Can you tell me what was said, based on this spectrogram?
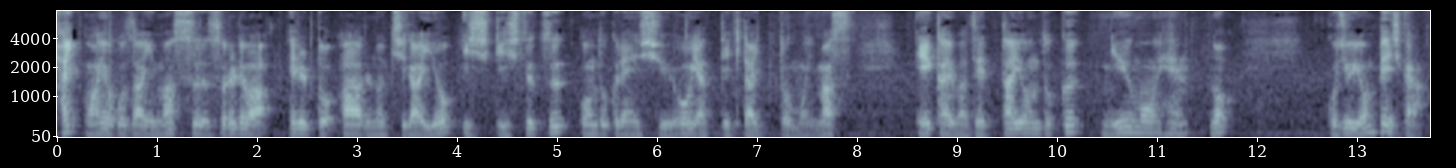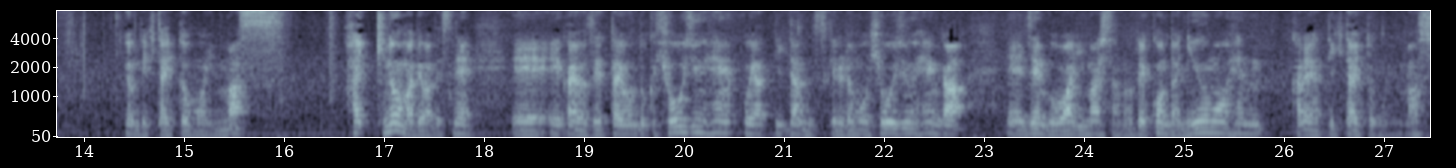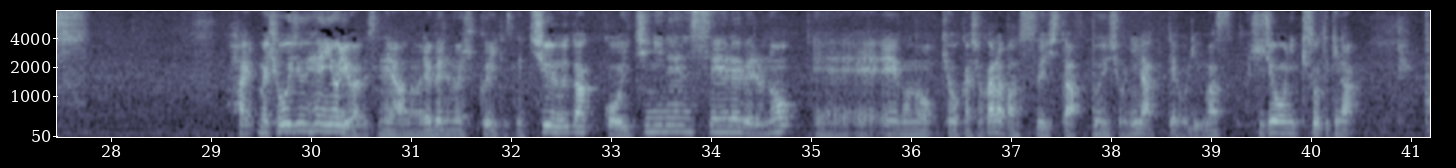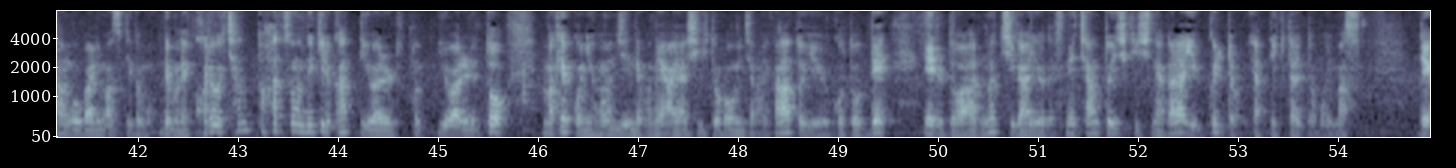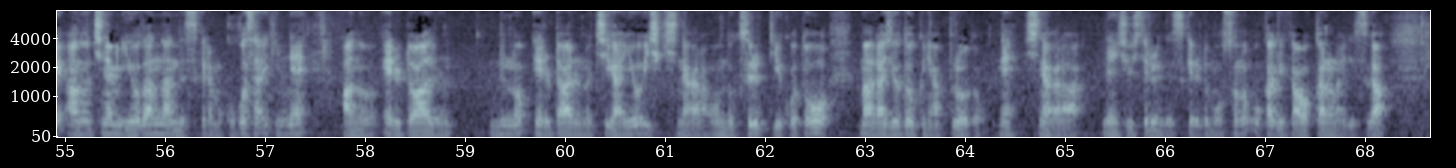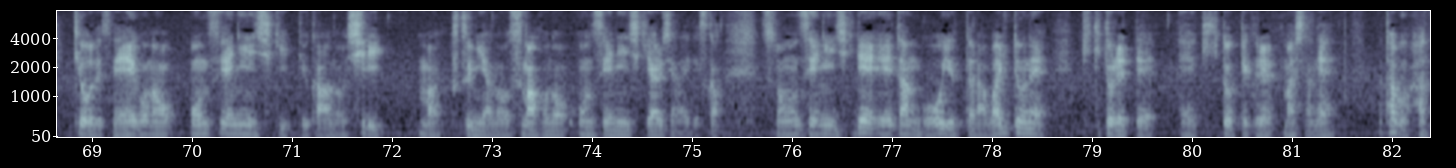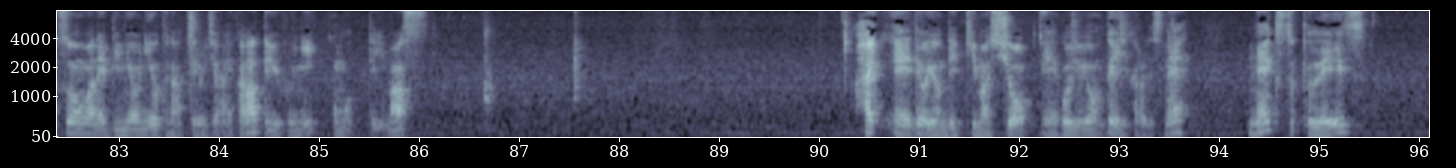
はい、おはようございます。それでは L と R の違いを意識しつつ音読練習をやっていきたいと思います。英会話絶対音読入門編の54ページから読んでいきたいと思います。はい、昨日まではですね、えー英会話絶対音読標準編をやっていたんですけれども、標準編が、えー全部終わりましたので、今度は入門編からやっていきたいと思います。はい。まあ、標準編よりはですねあのレベルの低いですね中学校12年生レベルの、えー英語の教科書から抜粋した文章になっております。非常に基礎的な単語がありますけどもでもねこれをちゃんと発音できるかって言われると言われると、まあ、結構日本人でもね怪しい人が多いんじゃないかなということで L と R の違いをですねちゃんと意識しながらゆっくりとやっていきたいと思います。であのちなみに余談なんですけどもここ最近ねあの L と R の L と R の違いを意識しながら音読するっていうことを、まあ、ラジオトークにアップロード、ね、しながら練習してるんですけれどもそのおかげかわからないですが今日ですね英語の音声認識っていうかあの Siri まあ普通にあのスマホの音声認識あるじゃないですか。その音声認識で英単語を言ったら割とね聞き取れて、えー聞き取ってくれましたね。多分発音はね微妙に良くなってるんじゃないかなというふうに思っています。はい、えーでは読んでいきましょう、えー54ページからですね Next please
